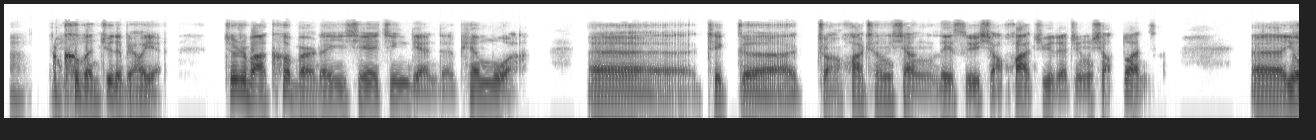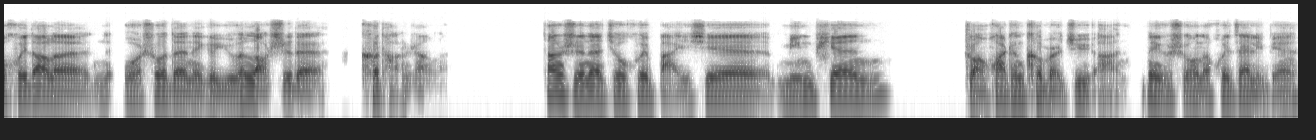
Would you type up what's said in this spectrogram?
啊，课本剧的表演，就是把课本的一些经典的篇目啊，呃，这个转化成像类似于小话剧的这种小段子，呃，又回到了我说的那个语文老师的课堂上了。当时呢，就会把一些名篇。转化成课本剧啊，那个时候呢会在里边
